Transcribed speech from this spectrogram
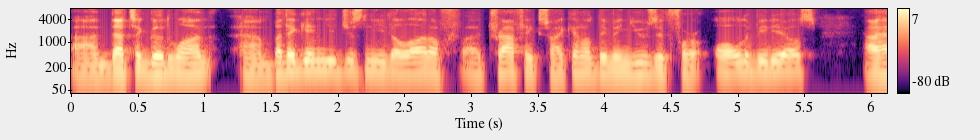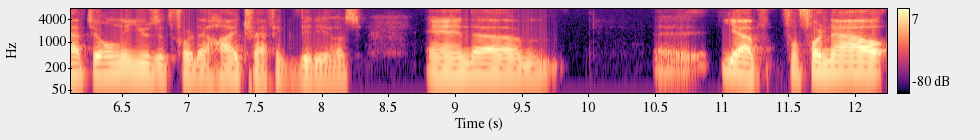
Uh, that's a good one. Um, but again, you just need a lot of uh, traffic. So I cannot even use it for all the videos. I have to only use it for the high traffic videos. And um, uh, yeah, for, for now,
